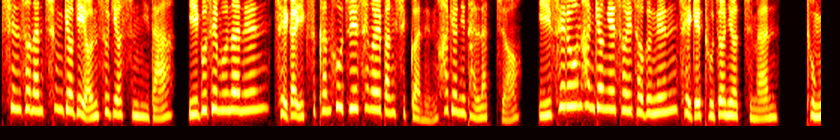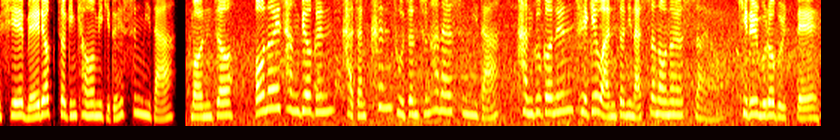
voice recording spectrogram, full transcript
신선한 충격의 연속이었습니다. 이곳의 문화는 제가 익숙한 호주의 생활 방식과는 확연히 달랐죠. 이 새로운 환경에서의 적응은 제게 도전이었지만 동시에 매력적인 경험이기도 했습니다. 먼저 언어의 장벽은 가장 큰 도전 중 하나였습니다. 한국어는 제게 완전히 낯선 언어였어요. 길을 물어볼 때,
